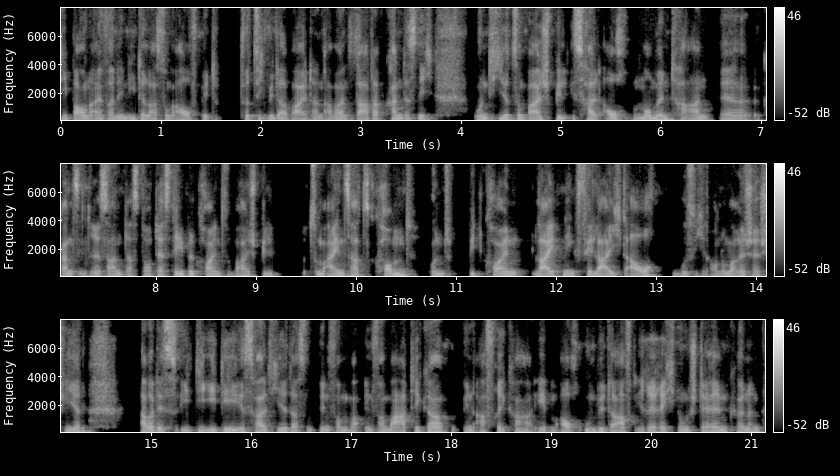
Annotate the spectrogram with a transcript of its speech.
die bauen einfach eine Niederlassung auf mit 40 Mitarbeitern, aber ein Startup kann das nicht. Und hier zum Beispiel ist halt auch momentan äh, ganz interessant, dass dort der Stablecoin zum Beispiel zum Einsatz kommt und Bitcoin Lightning vielleicht auch, muss ich auch nochmal recherchieren. Aber das, die Idee ist halt hier, dass Inform Informatiker in Afrika eben auch unbedarft ihre Rechnung stellen können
